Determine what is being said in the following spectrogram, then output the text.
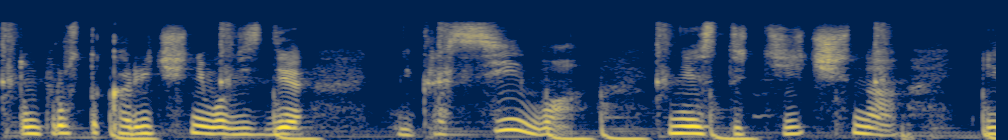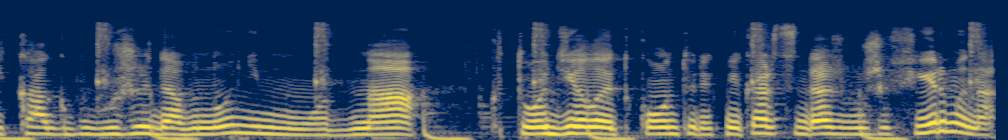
потом просто коричнево везде. Некрасиво, неэстетично и как бы уже давно не модно. Кто делает контуринг? Мне кажется, даже уже фирмы на,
